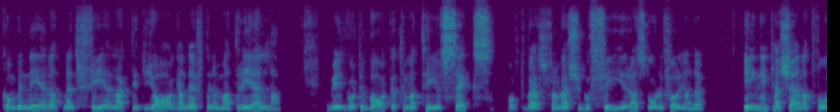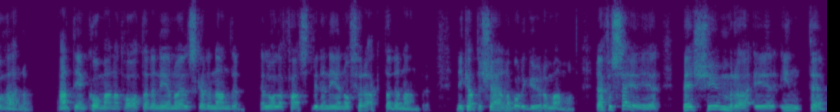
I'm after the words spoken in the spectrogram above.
kombinerat med ett felaktigt jagande efter det materiella. Vi går tillbaka till Matteus 6 och vers, från vers 24 står det följande. Ingen kan tjäna två herrar. Antingen kommer han att hata den ena och älska den andra eller hålla fast vid den ena och förakta den andra. Ni kan inte tjäna både Gud och mammon. Därför säger jag er, bekymra er inte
